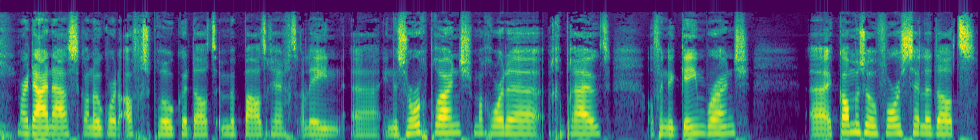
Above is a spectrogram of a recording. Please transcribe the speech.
maar daarnaast kan ook worden afgesproken dat een bepaald recht alleen uh, in de zorgbranche mag worden gebruikt of in de gamebranche. Uh, ik kan me zo voorstellen dat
